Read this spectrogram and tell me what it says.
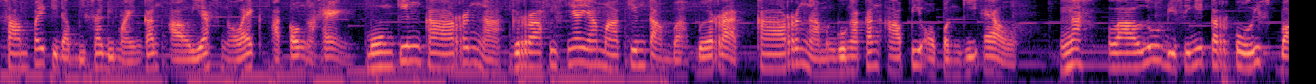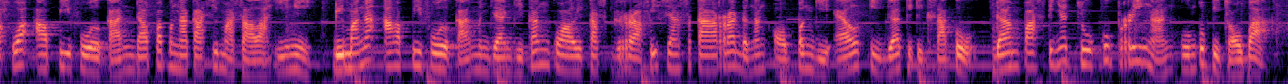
sampai tidak bisa dimainkan alias nge-lag atau ngehang. Mungkin karena grafisnya yang makin tambah berat karena menggunakan api OpenGL. Nah, lalu di sini tertulis bahwa api vulkan dapat mengatasi masalah ini, di mana api vulkan menjanjikan kualitas grafis yang setara dengan OpenGL 3.1 dan pastinya cukup ringan untuk dicoba.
